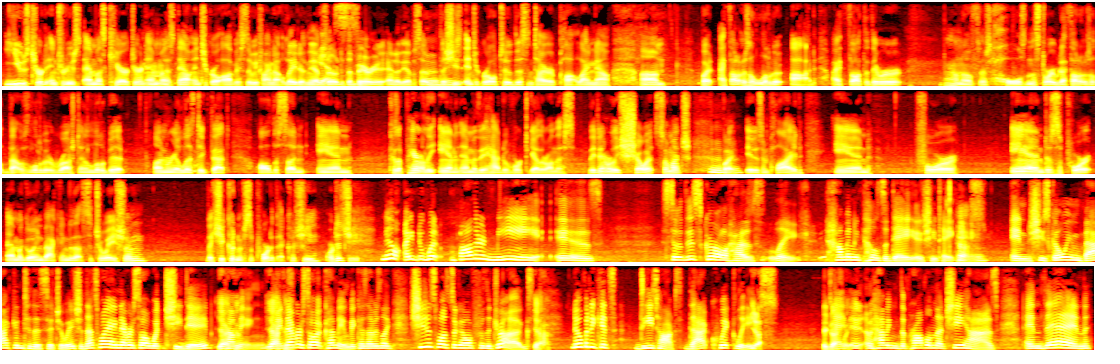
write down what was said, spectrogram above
used her to introduce Emma's character, and Emma's now integral. Obviously, we find out later in the episode, Yes. at the very end of the episode, that she's integral to this entire plot line now. Um, but I thought it was a little bit odd. I thought that they were. I don't know if there's holes in the story, but I thought it was that was a little bit rushed and a little bit unrealistic. That all of a sudden Anne, because apparently Anne and Emma they had to have worked together on this. They didn't really show it so much, but mm-hmm. it was implied. And for Anne to support Emma going back into that situation, like she couldn't have supported that, could she? Or did she? No, I what bothered me is so this girl has like how many pills a day is she taking? Yes. And she's going back into the situation. That's why I never saw what she did Yeah, coming. yeah, I never saw it coming because I was like, she just wants to go for the drugs. Yeah. Nobody gets detoxed that quickly. Yes, exactly. And, and having the problem that she has, and then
